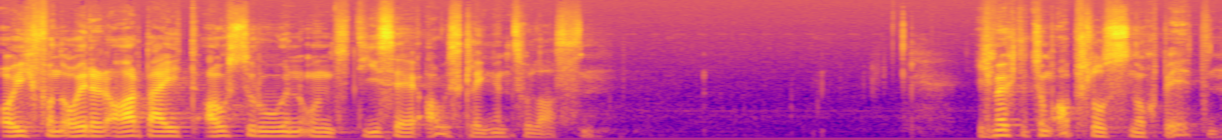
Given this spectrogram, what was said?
euch von eurer Arbeit auszuruhen und diese ausklingen zu lassen. Ich möchte zum Abschluss noch beten.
